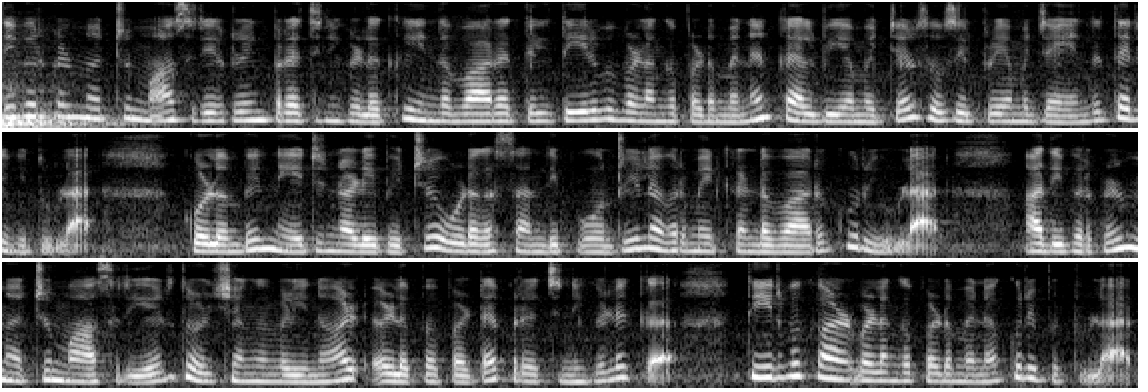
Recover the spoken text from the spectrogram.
அதிபர்கள் மற்றும் ஆசிரியர்களின் பிரச்சினைகளுக்கு இந்த வாரத்தில் தீர்வு வழங்கப்படும் என கல்வி அமைச்சர் சுசில் பிரேம ஜெயந்த் தெரிவித்துள்ளார். கொழும்பில் நேற்று நடைபெற்ற ஊடக சந்திப்பு ஒன்றில் அவர் மேற்கண்டவாறு கூறியுள்ளார். அதிபர்கள் மற்றும் ஆசிரியர் தொழிற்சங்கங்களினால் எழுப்பப்பட்ட பிரச்சினைகளுக்கு தீர்வு வழங்கப்படும் என குறிப்பிட்டுள்ளார்.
